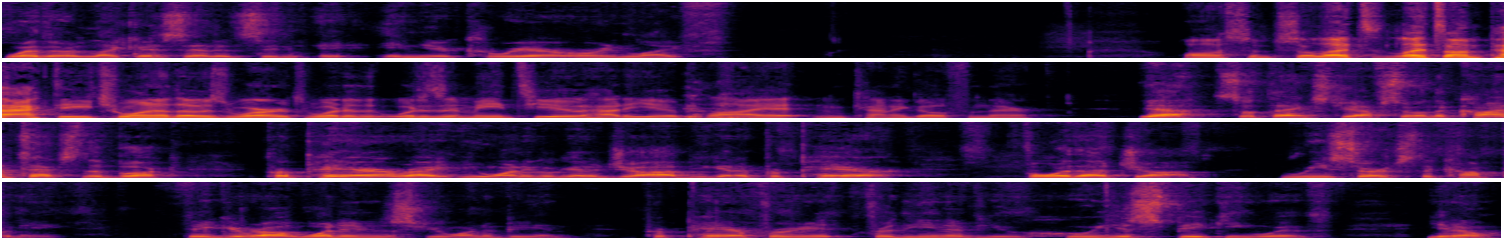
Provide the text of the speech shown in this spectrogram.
whether, like I said, it's in in your career or in life. Awesome. So let's let's unpack each one of those words. What, what does it mean to you? How do you apply it, and kind of go from there? Yeah. So thanks, Jeff. So in the context of the book, prepare. Right. You want to go get a job. You got to prepare for that job. Research the company. Figure out what industry you want to be in. Prepare for it, for the interview. Who you're speaking with. You know,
